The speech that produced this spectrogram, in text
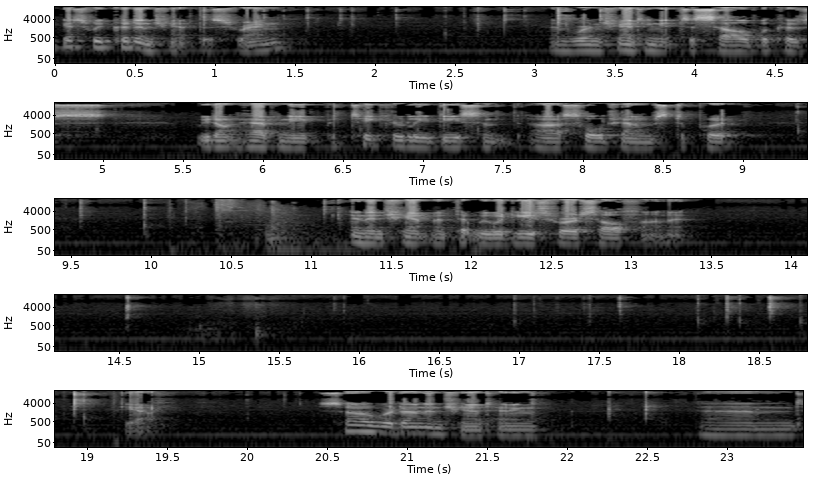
I guess we could enchant this ring. And we're enchanting it to sell because we don't have any particularly decent uh, soul gems to put an enchantment that we would use for ourselves on it. Yeah. So we're done enchanting. And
